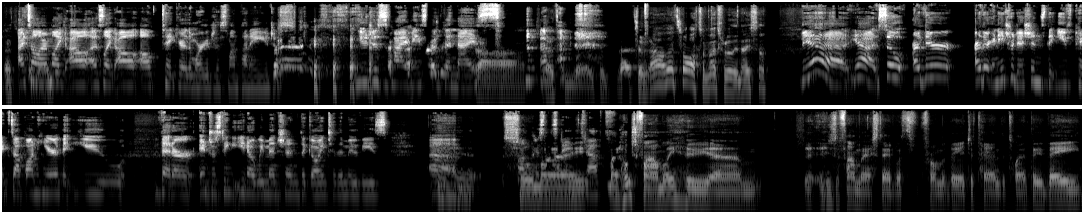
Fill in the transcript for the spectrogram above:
That's I tell her, I'm like, I'll, I was like, I'll, I'll take care of the mortgage this month, honey. You just, you just buy me something nice. Ah, that's amazing. That's a, oh, that's awesome. That's really nice. Though. Yeah, yeah. So, are there are there any traditions that you've picked up on here that you that are interesting? You know, we mentioned the going to the movies. Um, yeah. So my my host family, who um, who's a family I stayed with from the age of ten to twenty, they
